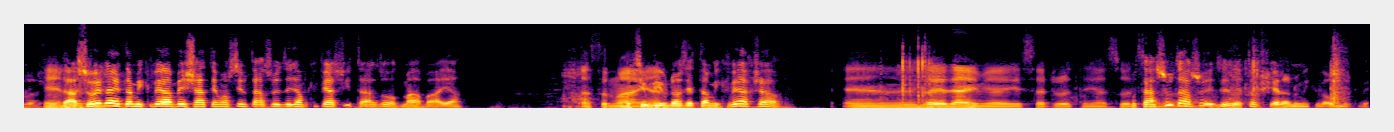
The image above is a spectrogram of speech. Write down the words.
זה השם. כן. תעשו את המקווה הרבה שאתם עושים, תעשו את זה גם כפי השיטה הזאת, מה הבעיה? רוצים? לבנות את המקווה עכשיו? אה, לא יודע אם יסדרו את יעשו את זה. תעשו, תעשו את זה, זה טוב שיהיה לנו מקווה, עוד מקווה.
